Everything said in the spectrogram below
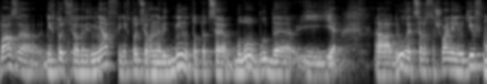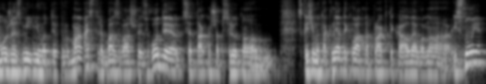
база, ніхто цього не відміняв, і ніхто цього не відмінив. Тобто, це було, буде і є. А друге, це розташування лінків може змінювати в майстер без вашої згоди. Це також абсолютно, скажімо так, неадекватна практика, але вона існує.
